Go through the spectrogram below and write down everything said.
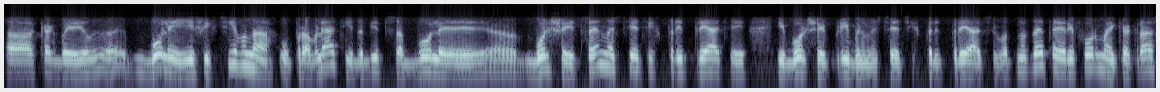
как бы э, более эффективно управлять и добиться более, э, большей ценности этих предприятий и большей прибыльности этих предприятий. Вот над этой реформой как раз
